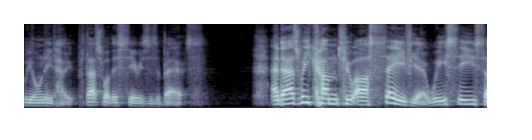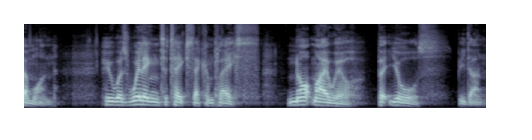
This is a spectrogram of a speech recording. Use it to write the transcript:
We all need hope. That's what this series is about. And as we come to our Savior, we see someone who was willing to take second place. Not my will, but yours be done.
